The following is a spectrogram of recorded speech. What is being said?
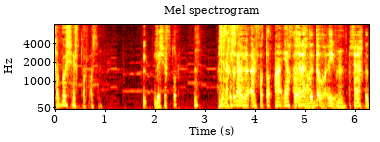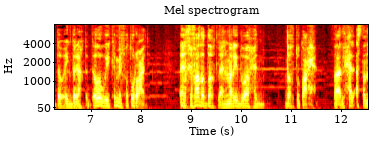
طب وش يفطر أصلا؟ ليش يفطر؟ عشان ياخذ الدواء الفطور؟ آه ياخذ عشان ياخذ الدواء. أيوه. عشان ياخذ الدواء يقدر ياخذ الدواء ويكمل فطوره عادي انخفاض الضغط لأن مريض واحد ضغطه طاح فالحل أصلا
